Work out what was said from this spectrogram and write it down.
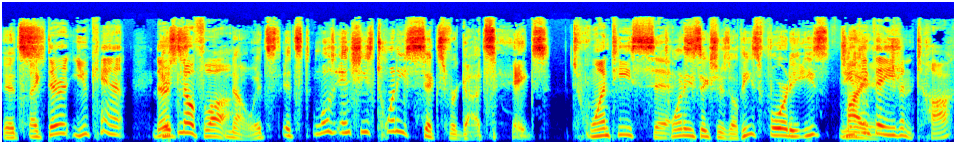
it's Like there, you can't. There's no flaw. No, it's it's well, and she's 26 for God's sakes. Twenty six. 26 years old. He's 40. He's Do you think they even talk?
